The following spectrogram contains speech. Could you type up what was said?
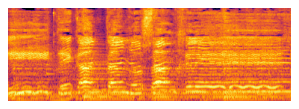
Ti te cantan los ángeles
